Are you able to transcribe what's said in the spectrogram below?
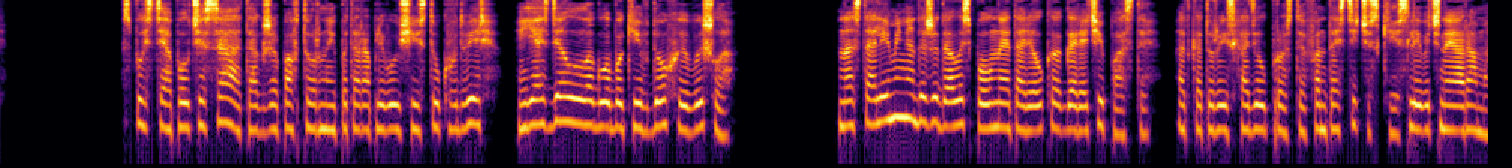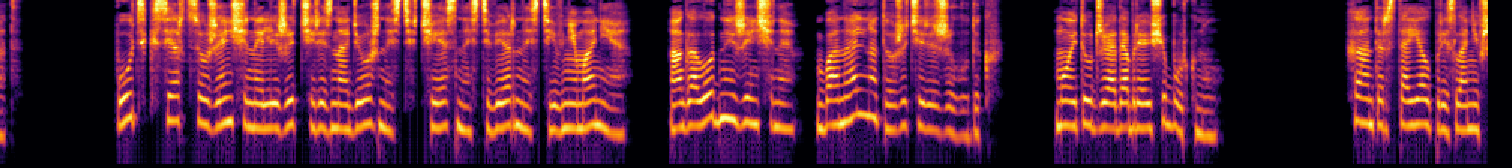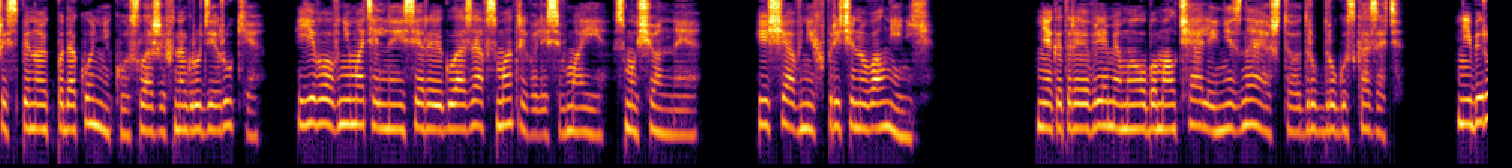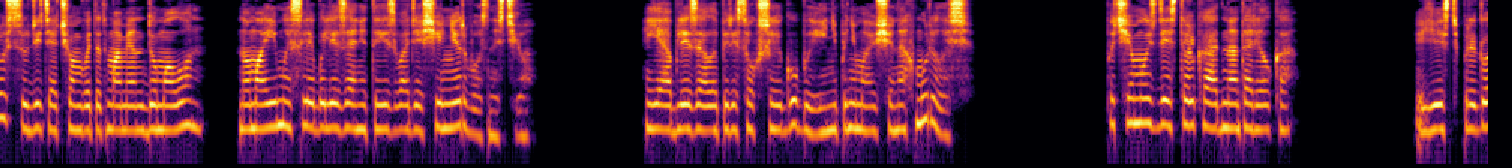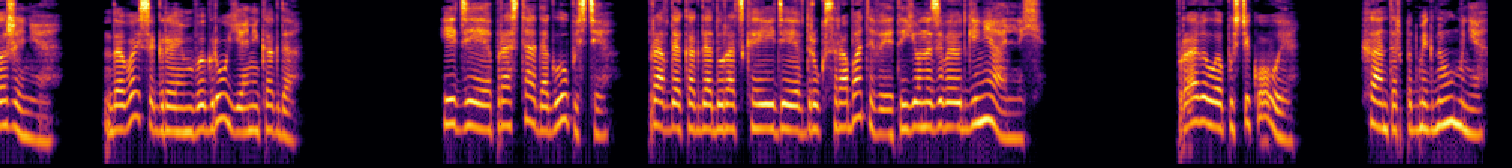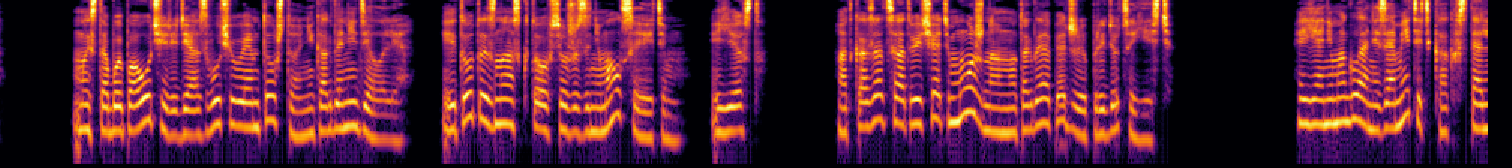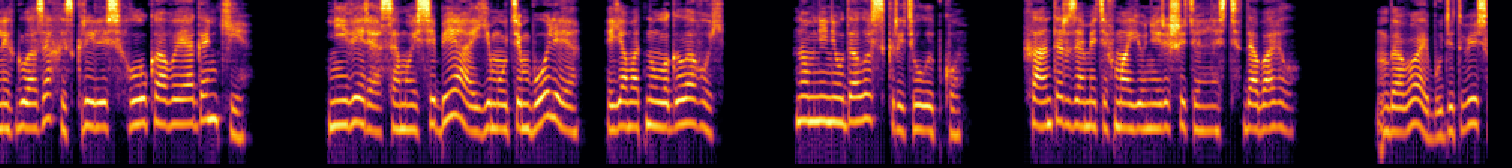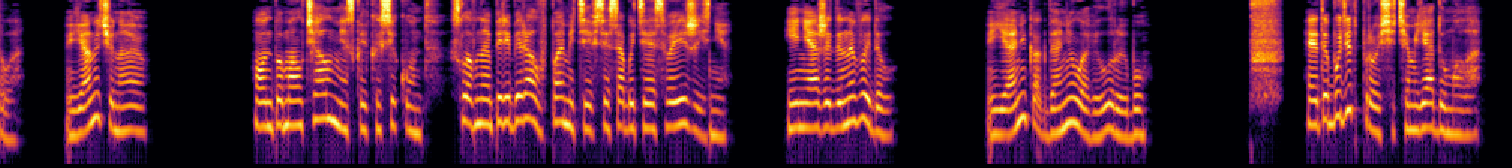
Спустя полчаса, а также повторный поторапливающий стук в дверь, я сделала глубокий вдох и вышла, на столе меня дожидалась полная тарелка горячей пасты, от которой исходил просто фантастический сливочный аромат. Путь к сердцу женщины лежит через надежность, честность, верность и внимание, А голодные женщины банально тоже через желудок. Мой тут же одобряюще буркнул. Хантер стоял, прислонившись спиной к подоконнику, сложив на груди руки. Его внимательные серые глаза всматривались в мои, смущенные, ища в них причину волнений. Некоторое время мы оба молчали, не зная, что друг другу сказать. Не берусь судить, о чем в этот момент думал он, но мои мысли были заняты изводящей нервозностью. Я облизала пересохшие губы и непонимающе нахмурилась. «Почему здесь только одна тарелка?» «Есть предложение. Давай сыграем в игру «Я никогда». Идея проста до глупости. Правда, когда дурацкая идея вдруг срабатывает, ее называют гениальной. Правила пустяковые. Хантер подмигнул мне. Мы с тобой по очереди озвучиваем то, что никогда не делали. И тот из нас, кто все же занимался этим, ест. Отказаться отвечать можно, но тогда опять же придется есть. Я не могла не заметить, как в стальных глазах искрились лукавые огоньки. Не веря самой себе, а ему тем более, я мотнула головой. Но мне не удалось скрыть улыбку. Хантер, заметив мою нерешительность, добавил. «Давай, будет весело. Я начинаю». Он помолчал несколько секунд, словно перебирал в памяти все события своей жизни. И неожиданно выдал. «Я никогда не ловил рыбу». Пф, это будет проще, чем я думала.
